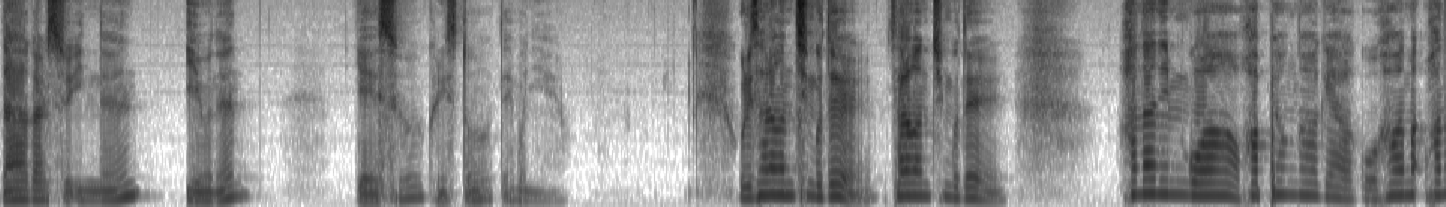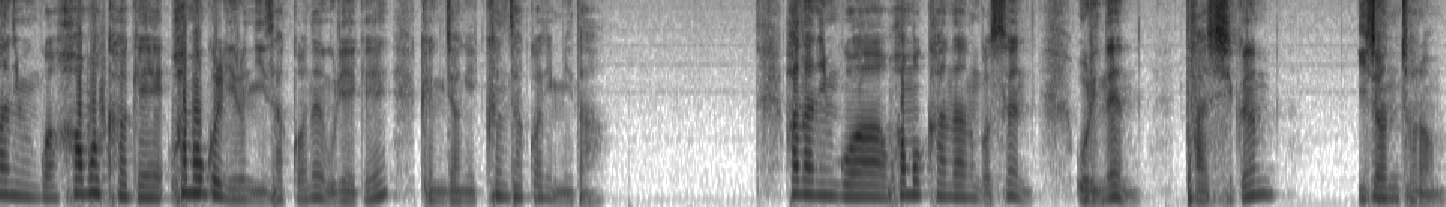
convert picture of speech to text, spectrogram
나아갈 수 있는 이유는 예수 그리스도 때문이에요. 우리 사랑하는 친구들, 사랑하는 친구들, 하나님과 화평하게 하고 하- 하나님과 화목하게 화목을 이룬 이 사건은 우리에게 굉장히 큰 사건입니다. 하나님과 화목하다는 것은 우리는 다시금 이전처럼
